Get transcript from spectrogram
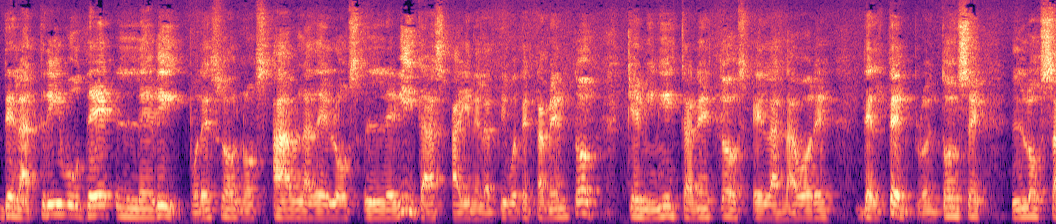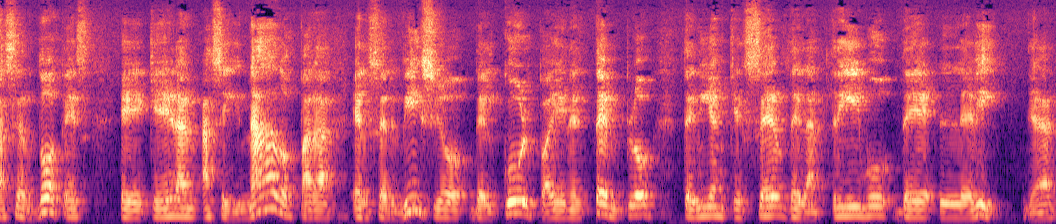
de la tribu de Leví. Por eso nos habla de los levitas ahí en el Antiguo Testamento que ministran estos en las labores del templo. Entonces, los sacerdotes eh, que eran asignados para el servicio del culto ahí en el templo tenían que ser de la tribu de Leví. ¿Ya?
